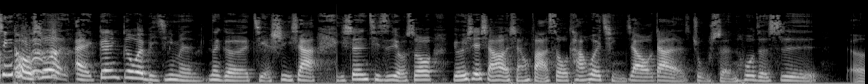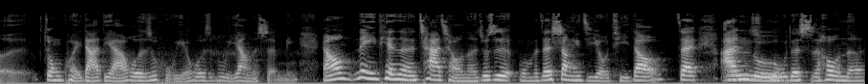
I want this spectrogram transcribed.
亲口说。哎，跟各位笔记们那个解释一下，医生其实有时候有一些小小的想法的时候，他会请教大主神或者是。呃，钟馗大帝啊，或者是虎爷，或者是不一样的神明。然后那一天呢，恰巧呢，就是我们在上一集有提到，在安炉的时候呢，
